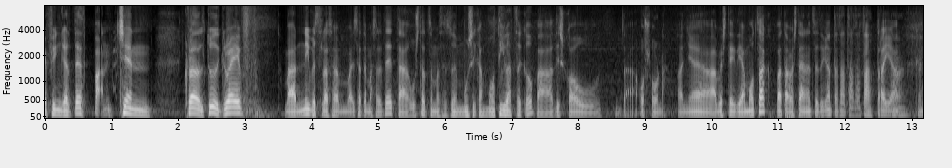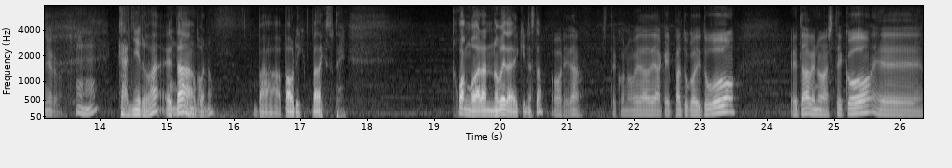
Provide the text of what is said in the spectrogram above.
Five Finger Death Punchen Cradle to the Grave, ba, ni bezala za- izaten bazate eta gustatzen bazazuen musika motibatzeko, ba, disko hau da, oso ona. Baina abestiak dira motzak, bata bestean atzetik, ta ta ta ta, ta traia Ah, Kainero. Mhm. kaineroa, eta, ondo. bueno, ba, ba hori, badakizute. Joango aran nobedadekin, ez da? Hori da. Azteko nobedadeak aipatuko ditugu. Eta, beno, azteko e,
